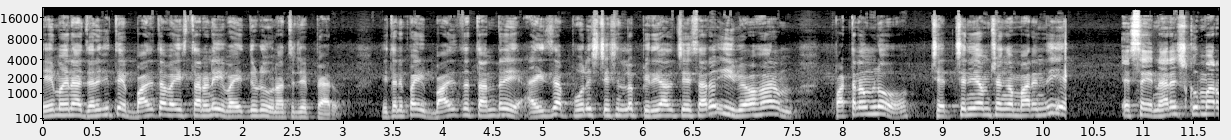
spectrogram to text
ఏమైనా జరిగితే బాధ్యత వహిస్తానని వైద్యుడు నచ్చజెప్పారు. ఇతనిపై బాధిత తండ్రి ఐజా పోలీస్ స్టేషన్లో ఫిర్యాదు చేశారు. ఈ వ్యవహారం పట్టణంలో చర్చనీయాంశంగా మారింది. ఎస్ఐ నరేష్ కుమార్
